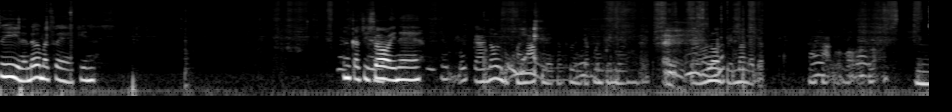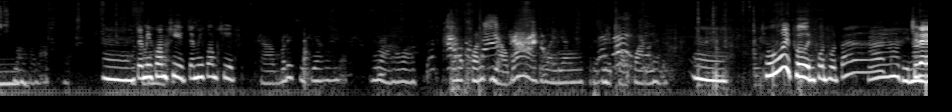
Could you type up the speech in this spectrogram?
ซี่นั่นเด้อมาแส่กินมันก็สิซอยแน่มันการนอนบุคลับในกลางคืนจากมันเป็นยังไงแต่ว่านอนเป็นมาแล้วแบบตาผากก็ก็หลอนอืมนอนบ่รับเลยอืมจะมีความขีดจะมีความขีดก็ไม่ได้คิดยังแบบว่าว่าเป็นควันเขียวบ้าไว้ยังประเภทสองควันเลยอืม อุ้ยผื่นผุนผุนป้าอ่าที่สิได้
